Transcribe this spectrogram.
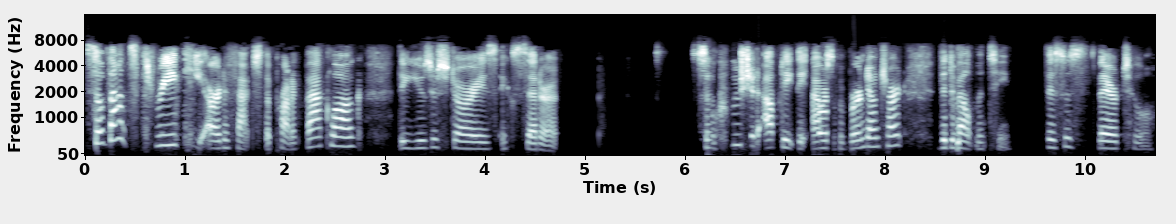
So that's three key artifacts, the product backlog, the user stories, etc. So who should update the hours of a burn down chart? The development team. This is their tool.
